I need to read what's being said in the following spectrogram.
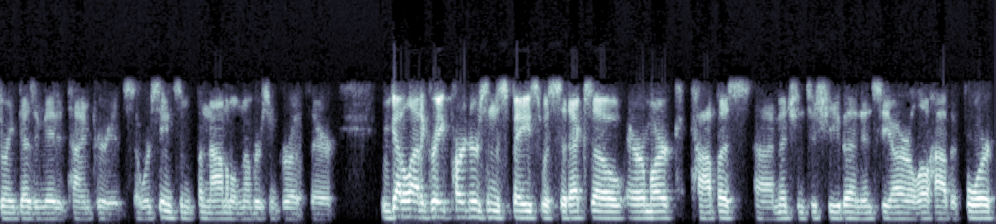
during designated time periods. So we're seeing some phenomenal numbers and growth there. We've got a lot of great partners in the space with Sodexo, Aramark, Compass. Uh, I mentioned Toshiba and NCR Aloha before.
